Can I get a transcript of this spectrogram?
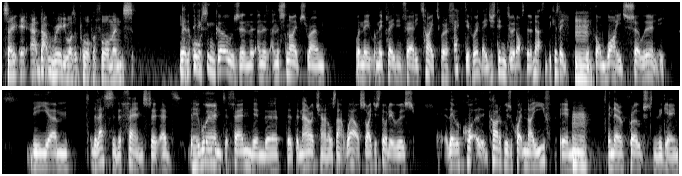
So it, uh, that really was a poor performance. Yeah, the pick and goes and the, and the and the snipes round when they when they played in fairly tight were effective, weren't they? Just didn't do it often enough because they mm. they'd gone wide so early. The um, the Leicester defence had, they weren't defending the, the the narrow channels that well. So I just thought it was they were quite Cardiff were quite naive in mm. in their approach to the game,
